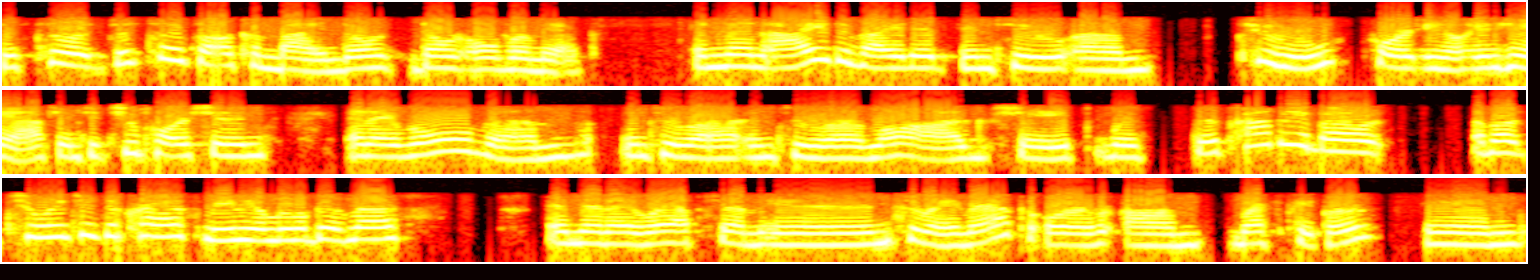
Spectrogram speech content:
just till just till it's all combined. Don't don't overmix. And then I divide it into um, two, por you know, in half into two portions, and I roll them into a into a log shape with. They're probably about about two inches across, maybe a little bit less. And then I wrap them in saran wrap or um, wax paper and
